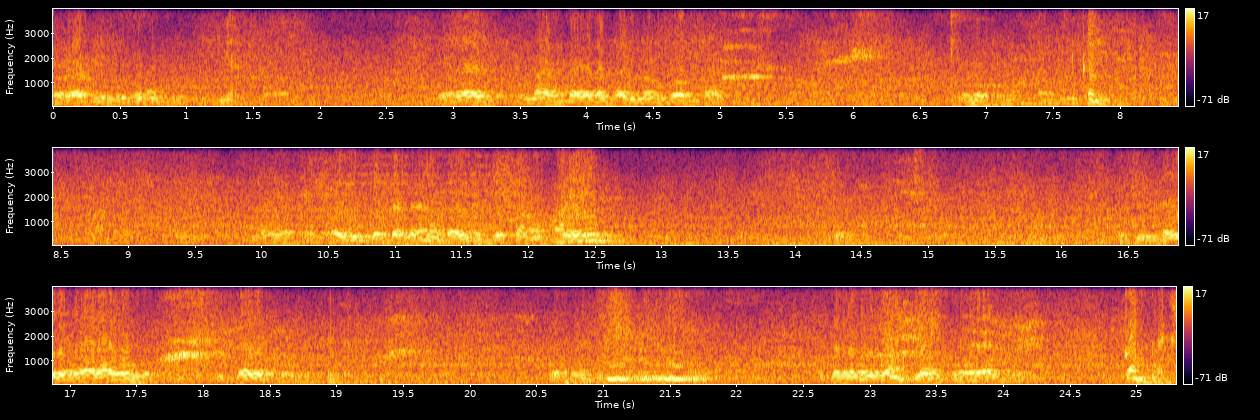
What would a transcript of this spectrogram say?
હા બરાબર તમારા કરેલા કર્મ બહુ સારું કયું પોતાના કર્મ પોતાનો પછી થઈ વ્યવહાર આવે કરે એટલે કોમ્પ્લેક્સ વ્યવહાર છે. કોમ્પ્લેક્સ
